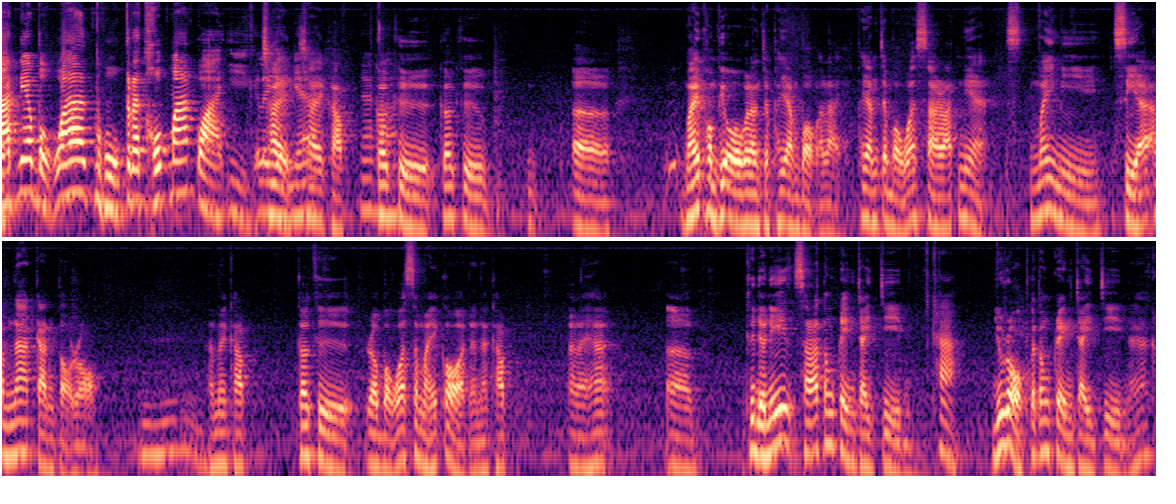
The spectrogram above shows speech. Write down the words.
รัฐเนี่ยบอกว่าโอ้โหกระทบมากกว่าอีกอะไรใช่อย่างเงี้ยใช่ครับนะคะก็คือก็คือเอ่อไมค์พอมพิโอกำลังจะพยายามบอกอะไร พยายามจะบอกว่าสหรัฐเนี่ยไม่มีเสียอำนาจการต่อรองอืมใช่ไหมครับ ก็คือเราบอกว่าสมัยก่อนนะนะครับอะไรฮะเอ่อ คือเดี๋ยวนี้สหรัฐต้องเกรงใจจีนค่ะยุโรปก็ต้องเกรงใจจีนนะฮะใ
